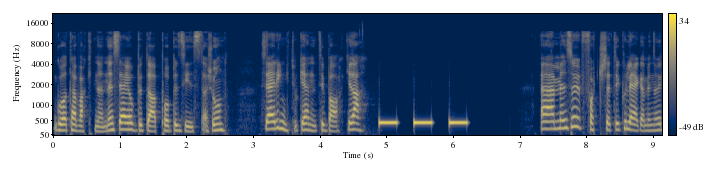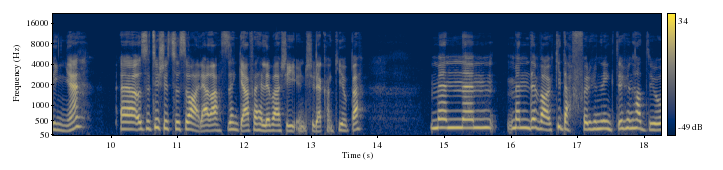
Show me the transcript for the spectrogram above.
gå og ta vakten hennes. Jeg jobbet da på bensinstasjon, så jeg ringte jo ikke henne tilbake, da. Eh, Men så fortsetter kollegaen min å ringe, eh, og så til slutt så svarer jeg, da. Så tenker jeg får heller bare si unnskyld, jeg kan ikke jobbe. Men, men det var jo ikke derfor hun ringte. Hun hadde jo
